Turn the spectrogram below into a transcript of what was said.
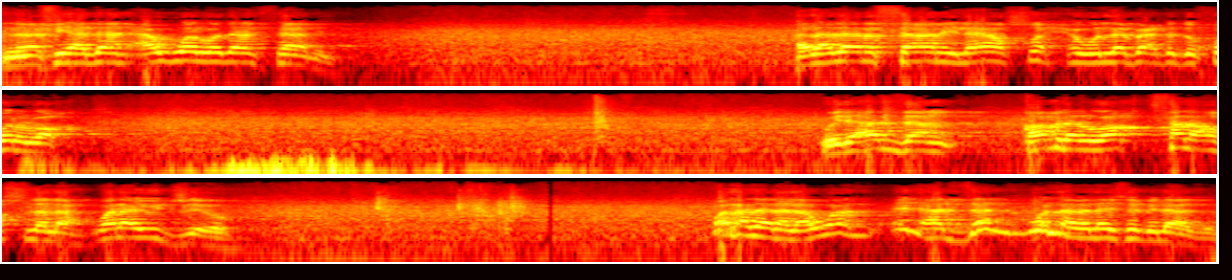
إنما في أذان أول وأذان ثاني. الأذان الثاني لا يصح إلا بعد دخول الوقت. وإذا أذن قبل الوقت فلا أصل له ولا يجزئه. والأذان الأول إن أذن ولا ليس بلازم.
